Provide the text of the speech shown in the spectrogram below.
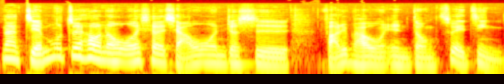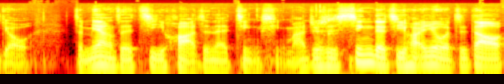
那节目最后呢，我想想问问，就是法律排文运动最近有。怎么样子的计划正在进行吗？就是新的计划，因为我知道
